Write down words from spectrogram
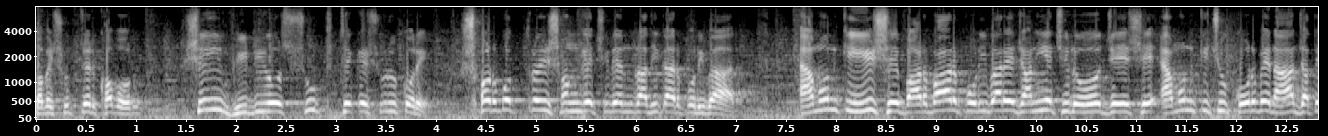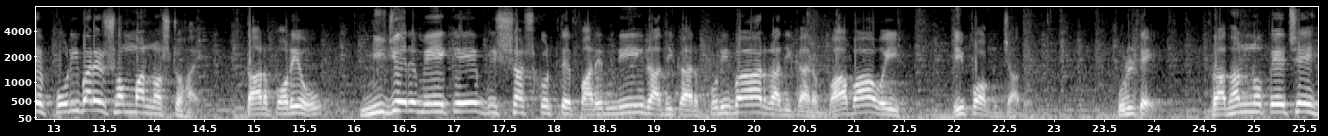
তবে সূত্রের খবর সেই ভিডিও শ্যুট থেকে শুরু করে সর্বত্রই সঙ্গে ছিলেন রাধিকার পরিবার। এমনকি সে বারবার পরিবারে জানিয়েছিল যে সে এমন কিছু করবে না যাতে পরিবারের সম্মান নষ্ট হয়। তারপরেও নিজের মেয়েকে বিশ্বাস করতে পারেননি রাধিকার পরিবার, রাধিকার বাবা, ওই দীপক যাদব। উল্টে প্রাধান্য পেয়েছে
